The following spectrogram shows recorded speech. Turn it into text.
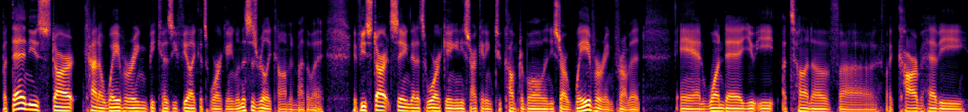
but then you start kind of wavering because you feel like it's working, and this is really common, by the way. If you start seeing that it's working and you start getting too comfortable and you start wavering from it, and one day you eat a ton of uh, like carb heavy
